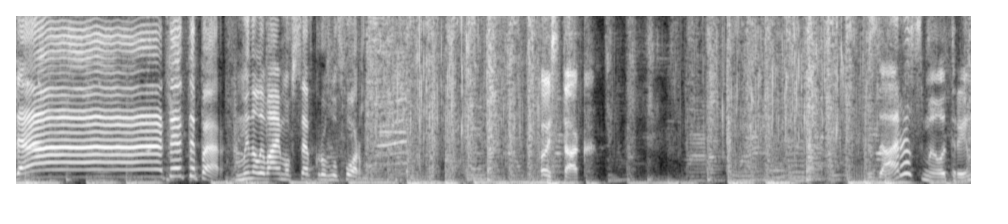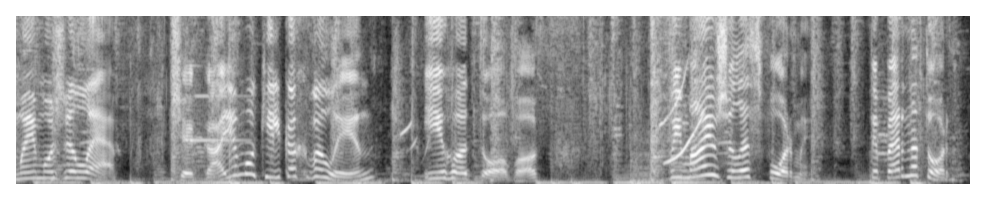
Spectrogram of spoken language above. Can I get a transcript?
Та де тепер? Ми наливаємо все в круглу форму. Ось так. Зараз ми отримаємо желе. Чекаємо кілька хвилин і готово. Виймаю желе з форми. Тепер на торт.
